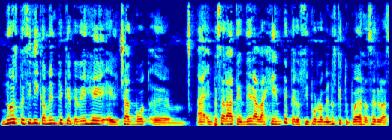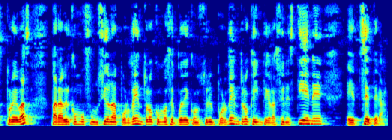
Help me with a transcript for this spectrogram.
No específicamente que te deje el chatbot eh, a empezar a atender a la gente, pero sí por lo menos que tú puedas hacer las pruebas para ver cómo funciona por dentro, cómo se puede construir por dentro, qué integraciones tiene, etcétera.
